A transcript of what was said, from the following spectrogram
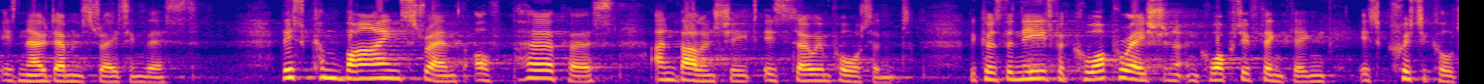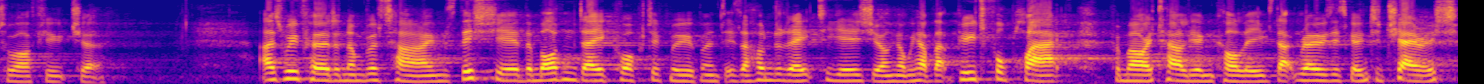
is now demonstrating this. This combined strength of purpose and balance sheet is so important because the need for cooperation and cooperative thinking is critical to our future. As we've heard a number of times, this year the modern day cooperative movement is 180 years young and we have that beautiful plaque from our Italian colleagues that Rose is going to cherish.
